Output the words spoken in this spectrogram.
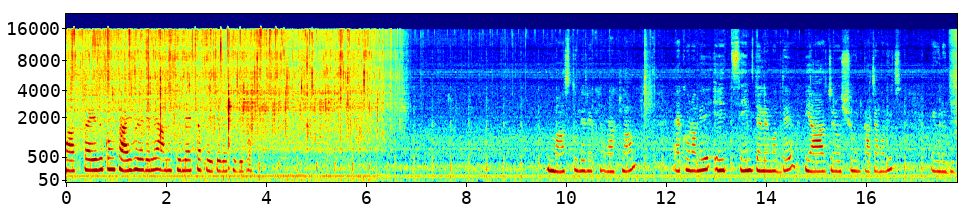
মাছটা এরকম ফ্রাই হয়ে গেলে আমি তুলে একটা প্লেটে রেখে দেব। মাছ তুলে রেখে রাখলাম। এখন আমি এই সেম তেলের মধ্যে পেঁয়াজ, রসুন, কাঁচামরিচ এগুলো দিব।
